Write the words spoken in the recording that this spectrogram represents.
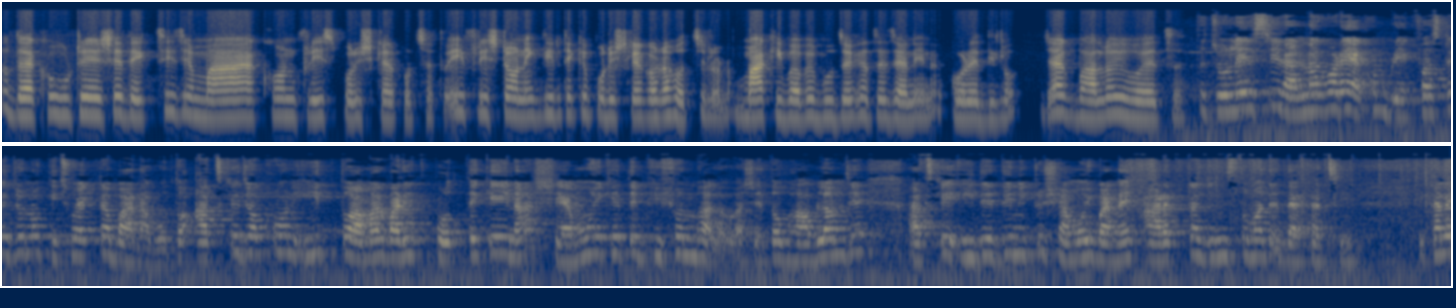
তো দেখো উঠে এসে দেখছি যে মা এখন ফ্রিজ পরিষ্কার করছে। তো এই ফ্রিজটা অনেক দিন থেকে পরিষ্কার করা হচ্ছিল না। মা কীভাবে বুঝে গেছে জানি না, করে দিল। যাক, ভালোই হয়েছে। তো চলে এসেছি রান্নাঘরে, এখন ব্রেকফাস্টের জন্য কিছু একটা বানাবো। তো আজকে যখন ঈদ, তো আমার বাড়ির প্রত্যেকেই না শ্যামই খেতে ভীষণ ভালোবাসে। তো ভাবলাম যে আজকে ঈদের দিন একটু শ্যামই বানাই। আর একটা জিনিস তোমাদের দেখাচ্ছি। এখানে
